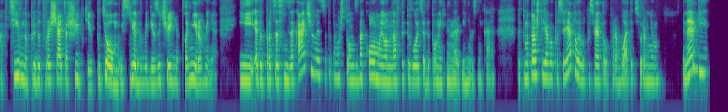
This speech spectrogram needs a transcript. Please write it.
активно предотвращать ошибки путем исследования, изучения, планирования. И этот процесс не заканчивается, потому что он знакомый, он на автопилоте, а дополнительной энергии не возникает. Поэтому то, что я бы посоветовала, я бы посоветовала поработать с уровнем энергии,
